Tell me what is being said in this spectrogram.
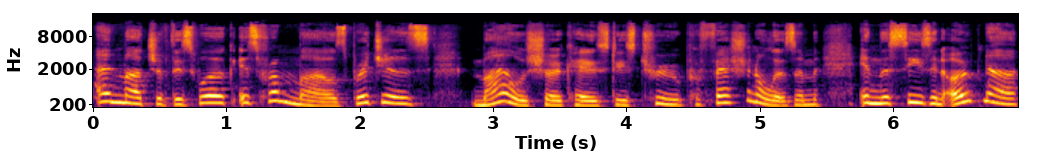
and much of this work is from Miles Bridges. Miles showcased his true professionalism in the season opener,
